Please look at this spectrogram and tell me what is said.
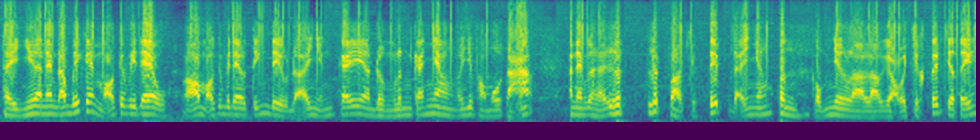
Thì như anh em đã biết cái mỗi cái video, đó, mỗi cái video tiến đều để những cái đường link cá nhân ở dưới phần mô tả. Anh em có thể click click vào trực tiếp để nhắn tin cũng như là là gọi trực tiếp cho tiến.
